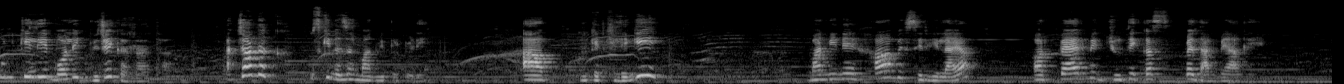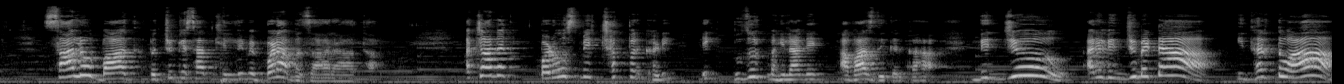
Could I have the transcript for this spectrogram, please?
उनके लिए बॉलिंग विजय कर रहा था। अचानक उसकी नज़र मानवी पर पड़ी। आप क्रिकेट खेलेंगी? मानवी ने हाँ में सिर हिलाया और पैर में जूते कस मैदान में आ गए। सालों बाद बच्चों के साथ खेलने में बड़ा मज़ा आ रहा था। अचानक पड़ोस में छत पर खड़ी एक बुज़ुर्ग महिला ने आवाज़ देकर कहा बिज्जू अरे बिज्जू बेटा, इधर तो आ,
